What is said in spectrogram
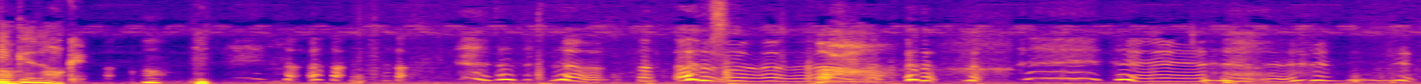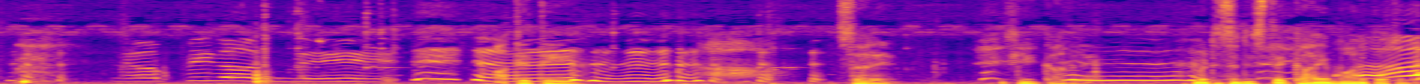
ఓకే నొప్పిగా ఉంది అతిథి సరే ఏం కాదులే. మెడిసిన్ ఇస్తే గాయం మానిపోతుంది.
